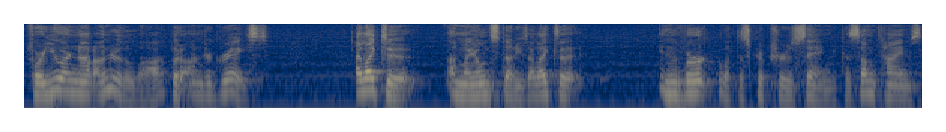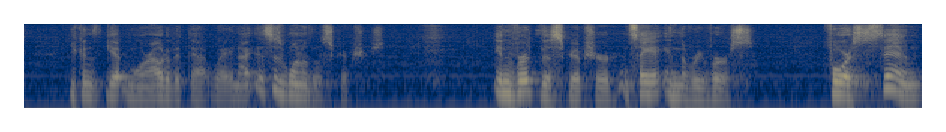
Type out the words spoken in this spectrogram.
for you are not under the law, but under grace. I like to, on my own studies, I like to invert what the scripture is saying because sometimes you can get more out of it that way. Now, this is one of those scriptures. Invert this scripture and say it in the reverse. For sin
